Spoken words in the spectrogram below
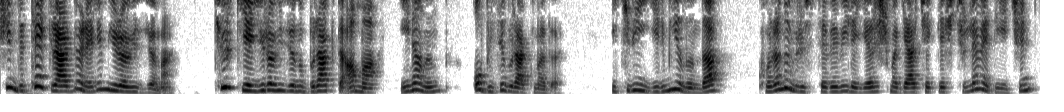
Şimdi tekrar dönelim Eurovision'a. Türkiye Eurovision'u bıraktı ama inanın o bizi bırakmadı. 2020 yılında koronavirüs sebebiyle yarışma gerçekleştirilemediği için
